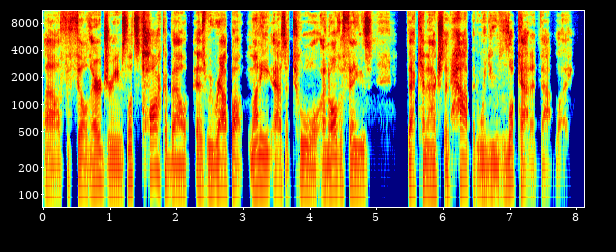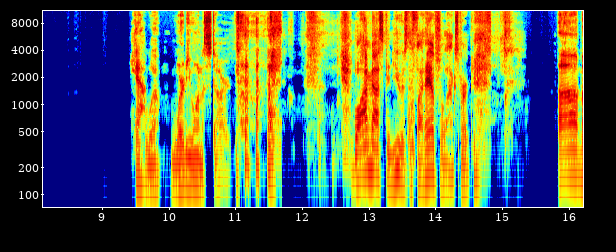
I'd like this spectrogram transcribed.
uh, fulfill their dreams. Let's talk about, as we wrap up, money as a tool and all the things that can actually happen when you look at it that way. Yeah. Well, where do you want to start? well, I'm asking you as the financial expert. Um,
